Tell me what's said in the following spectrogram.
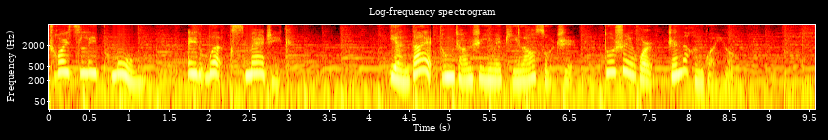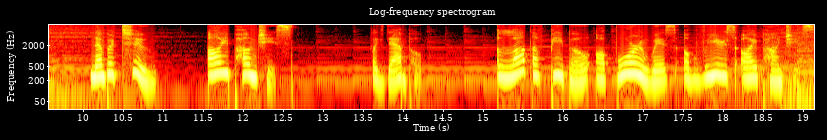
Try sleep more. It works magic. 眼袋通常是因为疲劳所致，多睡会儿真的很管用。Number two, eye punches. For example, a lot of people are born with obvious eye punches.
